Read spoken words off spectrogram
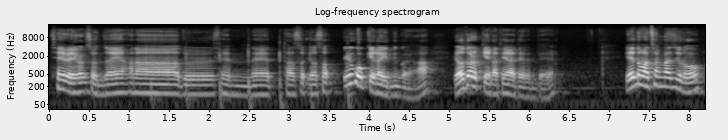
최외곽 전자에 하나, 둘, 셋, 넷, 다섯, 여섯, 일곱 개가 있는 거야. 여덟 개가 돼야 되는데 얘도 마찬가지로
